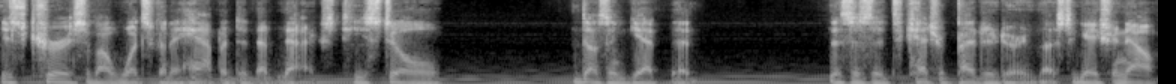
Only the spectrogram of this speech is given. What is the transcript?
is curious about what's going to happen to them next. He still doesn't get that this is a to catch a predator investigation. Now,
